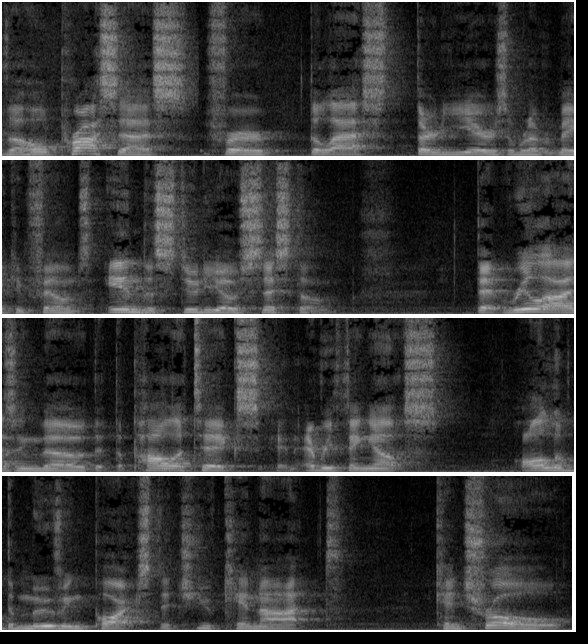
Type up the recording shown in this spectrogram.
the whole process for the last 30 years or whatever making films in Mm-hmm. the studio system that realizing though that the politics and everything else all of the moving parts that you cannot control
